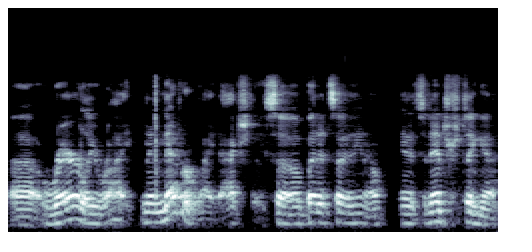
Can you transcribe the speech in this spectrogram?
uh, rarely right, and never right actually. So, but it's a you know, and it's an interesting, uh,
